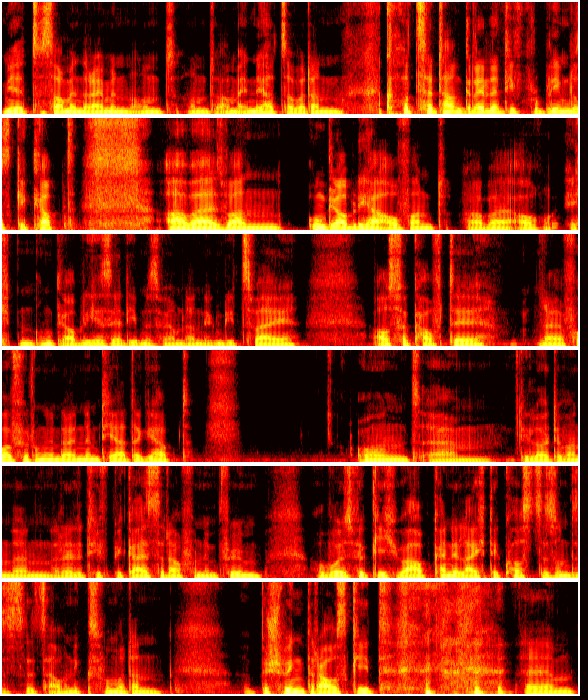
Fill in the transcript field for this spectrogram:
mir zusammenreimen und, und am Ende hat es aber dann Gott sei Dank relativ problemlos geklappt. Aber es war ein unglaublicher Aufwand, aber auch echt ein unglaubliches Erlebnis. Wir haben dann irgendwie zwei ausverkaufte äh, Vorführungen da in dem Theater gehabt. Und ähm, die Leute waren dann relativ begeistert auch von dem Film, obwohl es wirklich überhaupt keine leichte Kost ist und es ist jetzt auch nichts, wo man dann beschwingt rausgeht. ähm,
